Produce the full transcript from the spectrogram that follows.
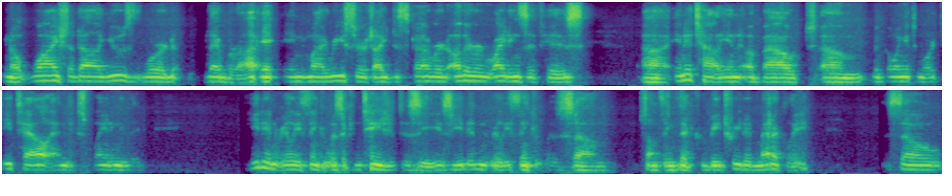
you know, why Shadal used the word lebra. In my research, I discovered other writings of his uh, in Italian about um, going into more detail and explaining that he didn't really think it was a contagious disease. He didn't really think it was um, something that could be treated medically. So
